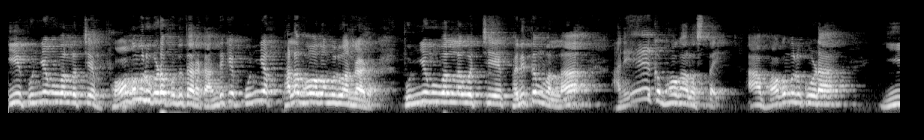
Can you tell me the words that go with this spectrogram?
ఈ పుణ్యము వల్ల వచ్చే భోగములు కూడా పొందుతారట. అందుకే పుణ్య ఫలభోగములు అన్నాడు. పుణ్యము వల్ల వచ్చే ఫలితం వల్ల అనేక భోగాలు వస్తాయి. ఆ భోగములు కూడా ఈ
